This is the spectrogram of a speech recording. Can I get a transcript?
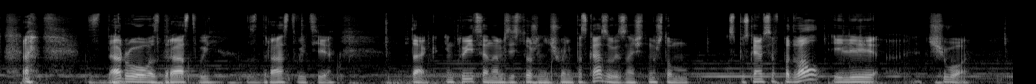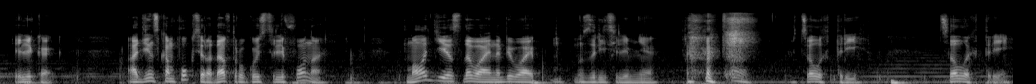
Здорово, здравствуй. Здравствуйте. Так, интуиция нам здесь тоже ничего не подсказывает. Значит, мы что, спускаемся в подвал или чего? Или как? Один с компьютера, да, в другой с телефона. Молодец, давай, набивай зрители мне. Целых три. Целых три.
